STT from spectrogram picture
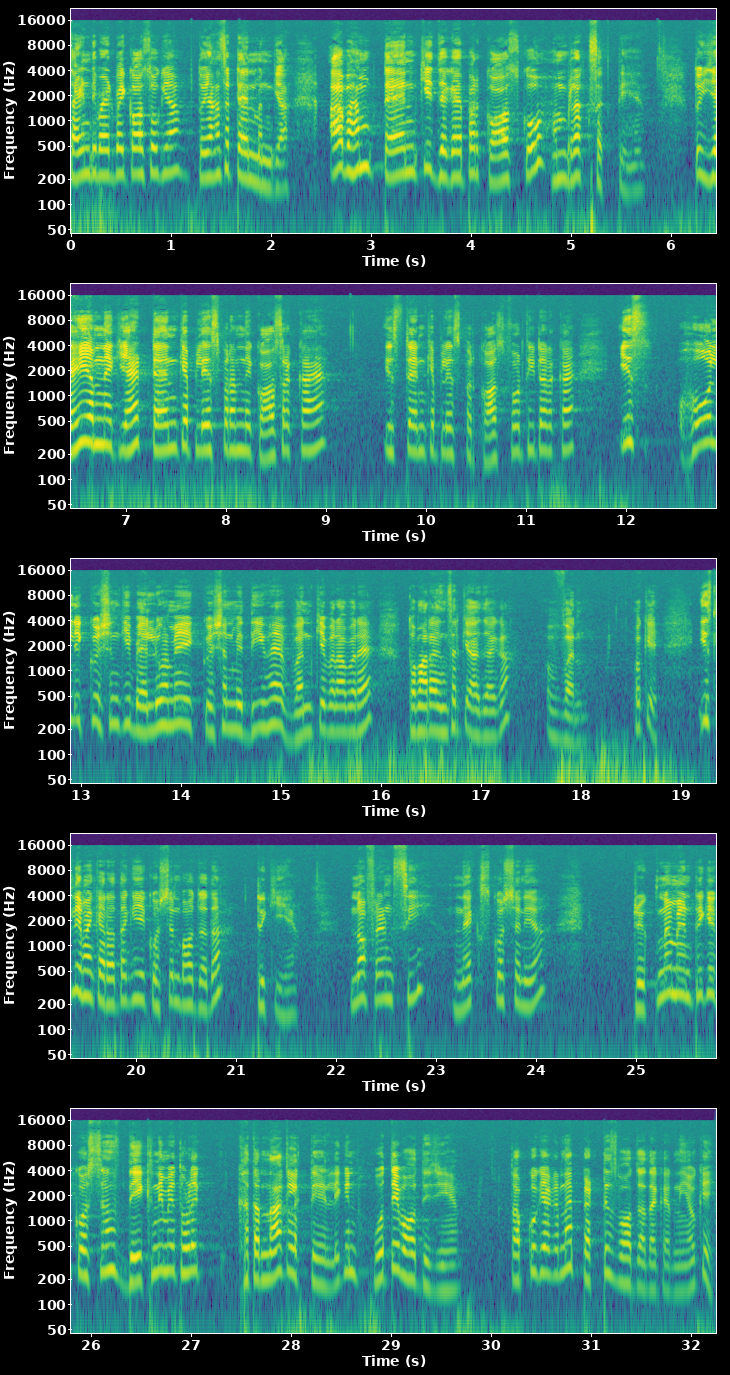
साइन डिवाइड बाई कॉस हो गया तो यहाँ से टेन बन गया। अब हम टेन की जगह पर कॉस को हम रख सकते हैं। तो यही हमने किया है टेन के प्लेस पर हमने कॉस रखा है, इस टेन के प्लेस पर कॉस फोर थीटा रखा है। इस होल इक्वेशन की वैल्यू हमें इक्वेशन में दी है वन के बराबर है तो हमारा आंसर क्या आ जाएगा? One okay okay. इसलिए मैं कह रहा था कि ये क्वेश्चन बहुत ज़्यादा ट्रिकी है। No friends see next question यह ट्रिक्नोमेंट्री के क्वेश्चंस देखने में थोड़े खतरनाक लगते हैं, लेकिन होते बहुत ईजी हैं। तो आपको क्या करना है? प्रैक्टिस बहुत ज़्यादा करनी है okay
